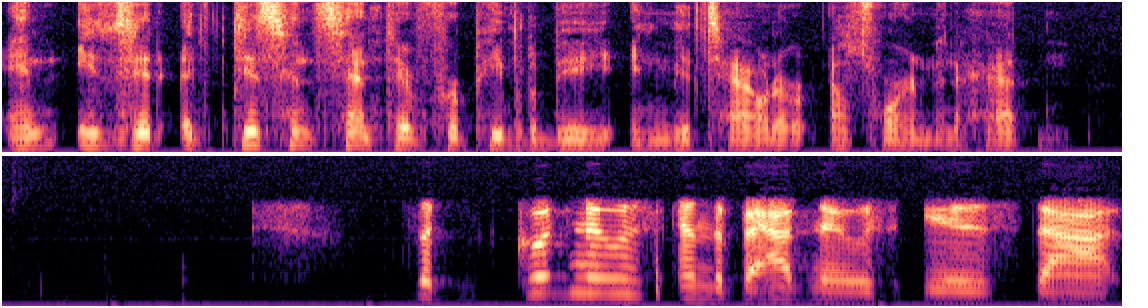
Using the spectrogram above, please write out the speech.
And is it a disincentive for people to be in Midtown or elsewhere in Manhattan? The good news and the bad news is that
